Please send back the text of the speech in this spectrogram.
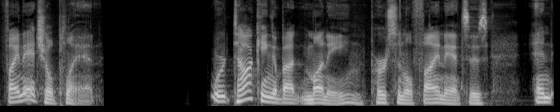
Financial Plan. We're talking about money, personal finances, and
